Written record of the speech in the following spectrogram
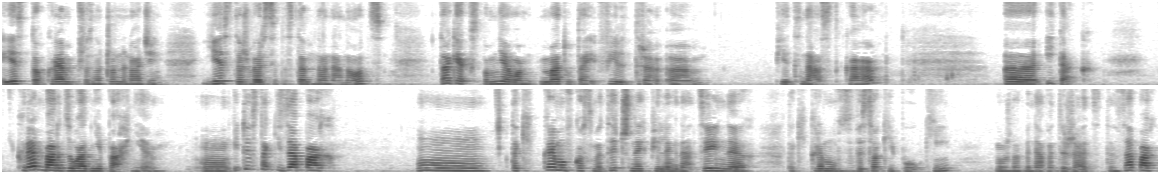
Jest to krem przeznaczony na dzień. Jest też wersja dostępna na noc. Tak jak wspomniałam, ma tutaj filtr y, 15. E, I tak, krem bardzo ładnie pachnie. Mm, I to jest taki zapach mm, takich kremów kosmetycznych, pielęgnacyjnych, takich kremów z wysokiej półki, można by nawet rzec. Ten zapach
